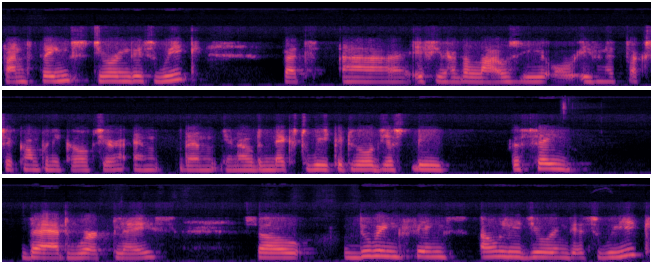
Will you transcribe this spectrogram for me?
fun things during this week. But uh, if you have a lousy or even a toxic company culture, and then you know the next week it will just be the same bad workplace. So doing things only during this week,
